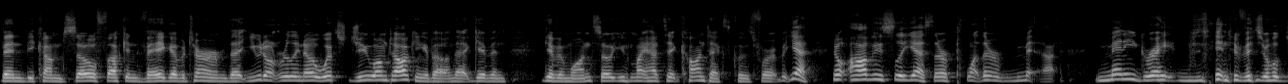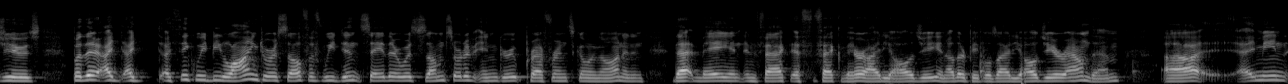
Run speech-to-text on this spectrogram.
been become so fucking vague of a term that you don't really know which Jew I'm talking about in that given given one. So you might have to take context clues for it. But yeah, no, obviously yes, there are pl- there are uh, many great individual Jews, but there I, I I think we'd be lying to ourselves if we didn't say there was some sort of in-group preference going on, and that may in, in fact affect their ideology and other people's ideology around them. Uh, I mean,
